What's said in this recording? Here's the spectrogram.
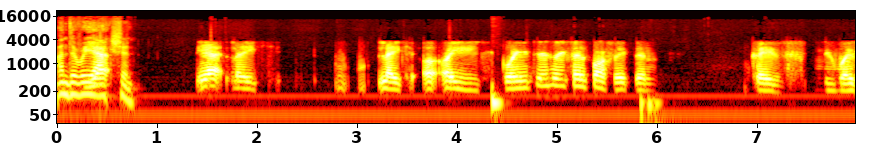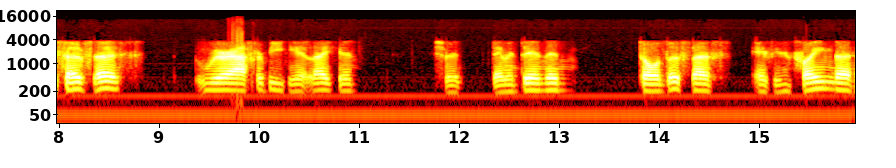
and the reaction. Yeah, like, like uh, I going into it, I felt perfect and kind of knew myself that we were after beating it, like, and sure they went in and told us that everything is fine, that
